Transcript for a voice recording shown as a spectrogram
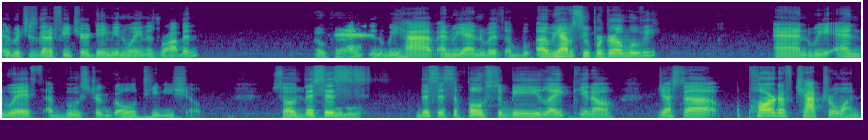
which is going to feature Damian Wayne as Robin. Okay. And we have, and we end with a, uh, we have a Supergirl movie, and we end with a Booster Gold TV show. So this is. This is supposed to be like you know just a, a part of chapter one.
